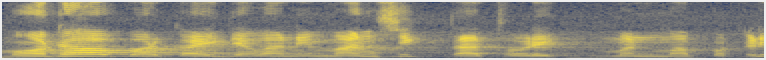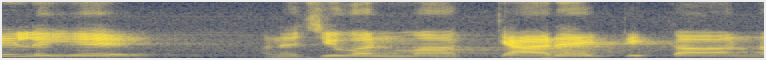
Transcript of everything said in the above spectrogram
મોઢા ઉપર કહી દેવાની માનસિકતા થોડીક મનમાં પકડી લઈએ અને જીવનમાં ક્યારેય ટીકા ન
